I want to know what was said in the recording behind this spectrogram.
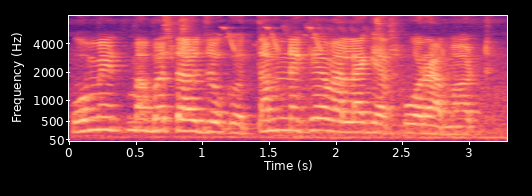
કોમેન્ટમાં બતાવજો કે તમને કેવા લાગ્યા કોરા મઠ?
